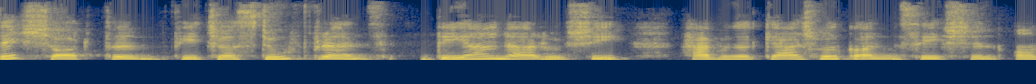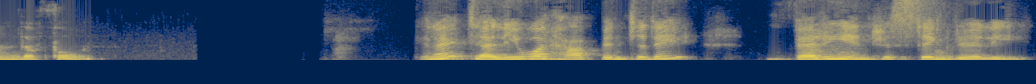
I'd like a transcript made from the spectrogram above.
This short film features two friends, Diya and Arushi, having a casual conversation on the phone. Can I tell you what happened today? Very interesting, really.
